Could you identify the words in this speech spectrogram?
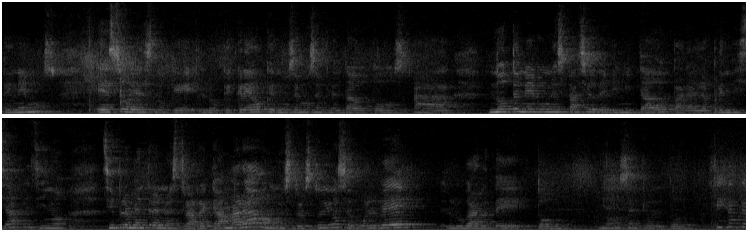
tenemos. Eso es lo que, lo que creo que nos hemos enfrentado todos, a no tener un espacio delimitado para el aprendizaje, sino simplemente nuestra recámara o nuestro estudio se vuelve lugar de todo, ¿no? Centro de todo. Fíjate,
